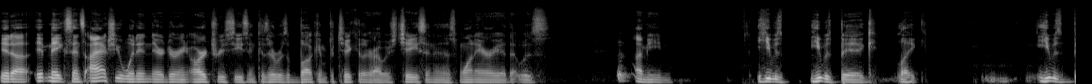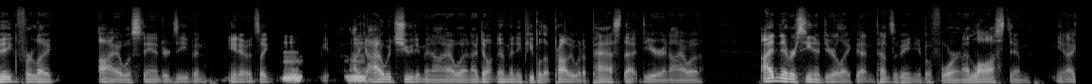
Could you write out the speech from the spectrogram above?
It uh it makes sense. I actually went in there during archery season because there was a buck in particular I was chasing in this one area that was, I mean, he was he was big like he was big for like Iowa standards even. You know, it's like Mm. like I would shoot him in Iowa and I don't know many people that probably would have passed that deer in Iowa. I'd never seen a deer like that in Pennsylvania before and I lost him. You know, I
